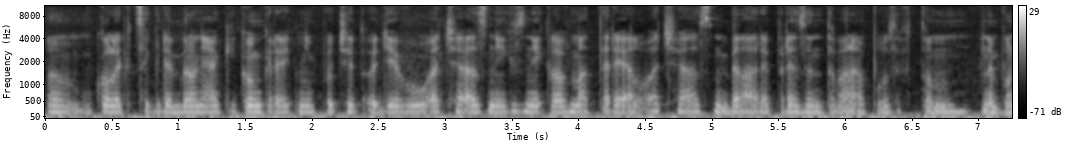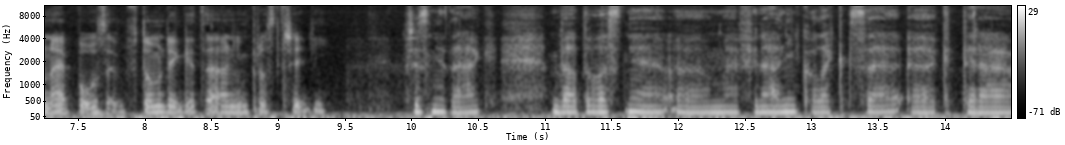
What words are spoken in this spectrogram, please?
um, kolekci, kde byl nějaký konkrétní počet oděvů a část z nich vznikla v materiálu a část byla reprezentovaná pouze v tom, nebo ne pouze, v tom digitálním prostředí. Přesně tak. Byla to vlastně uh, moje finální kolekce, uh, která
